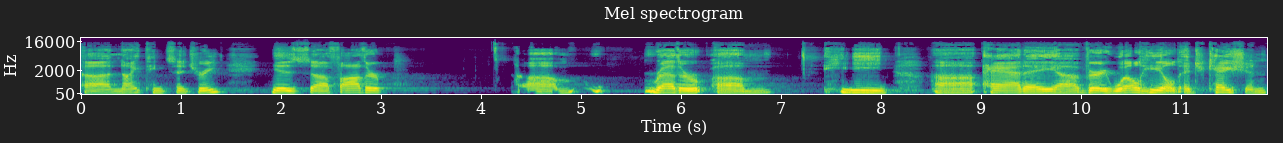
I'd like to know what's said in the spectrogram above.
uh, 19th century. His uh, father, um, rather, um, he uh, had a uh, very well heeled education,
